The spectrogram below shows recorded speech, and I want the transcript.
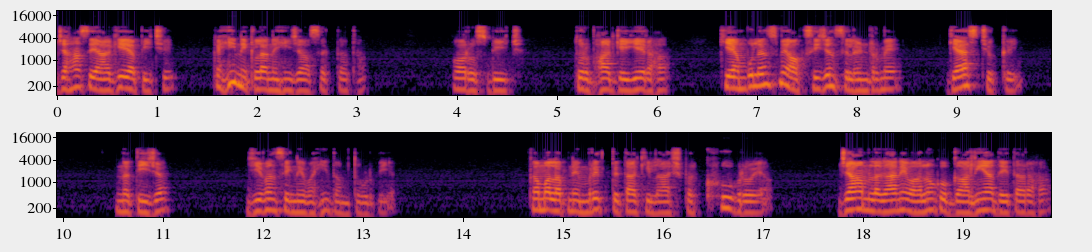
जहाँ से आगे या पीछे कहीं निकला नहीं जा सकता था। और उस बीच दुर्भाग्य ये रहा कि एंबुलेंस में ऑक्सीजन सिलेंडर में गैस चुक गई। नतीजा, जीवन सिंह ने वहीं दम तोड़ दिया। कमल अपने मृत पिता की लाश पर खूब रोया। जाम लगाने वालों को गालियाँ देता रहा।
